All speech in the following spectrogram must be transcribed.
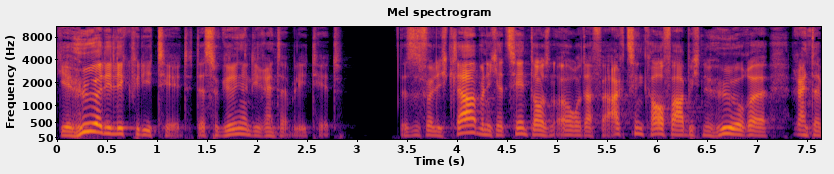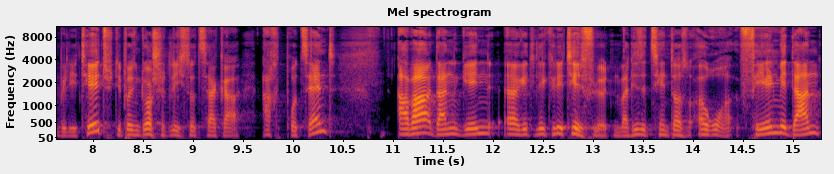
Je höher die Liquidität, desto geringer die Rentabilität. Das ist völlig klar. Wenn ich jetzt 10.000 Euro dafür Aktien kaufe, habe ich eine höhere Rentabilität. Die bringen durchschnittlich so circa 8%. Aber dann gehen, äh, geht die Liquidität flöten, weil diese 10.000 Euro fehlen mir dann,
